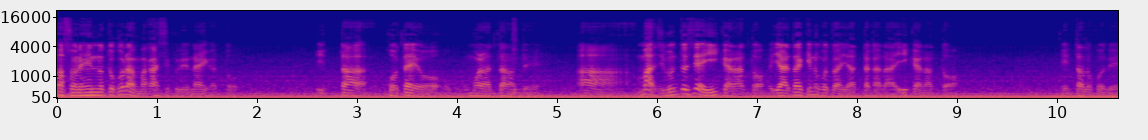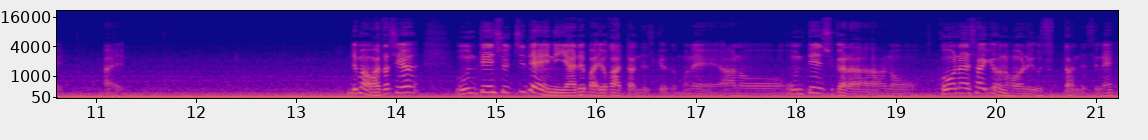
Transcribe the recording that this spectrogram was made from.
まあその辺のところは任せてくれないかといった答えをもらったので、ああ、まあ自分としてはいいかなと。やるだけのことはやったからいいかなと言ったところで、はい。で、まあ私が運転手時代にやればよかったんですけれどもね、あの、運転手から、あの、校内作業の方に移ったんですね。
